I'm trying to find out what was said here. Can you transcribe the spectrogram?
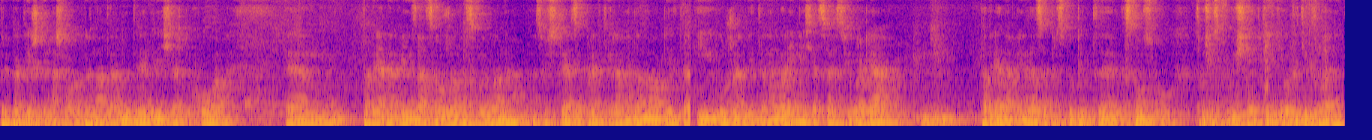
при поддержке нашего губернатора Дмитрия Андреевича Артюхова. Эм, подрядная организация уже у нас выбрана, осуществляется проектирование данного объекта. И уже где-то в январе месяца, с февраля, подрядная организация приступит э, к сносу существующей аптеки, вот этих зданий.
